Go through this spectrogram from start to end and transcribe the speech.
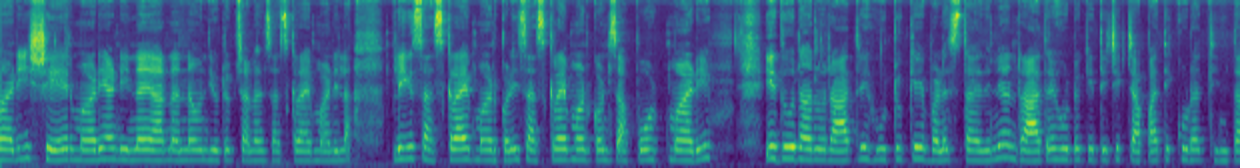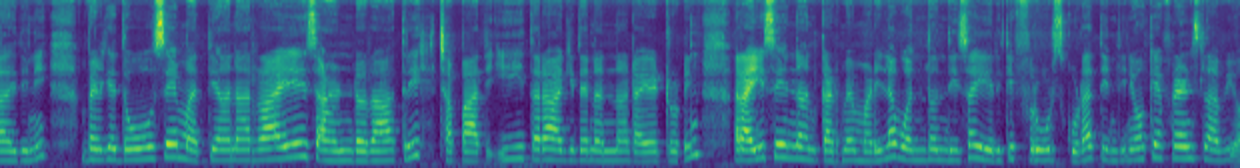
ಮಾಡಿ, ಶೇರ್ ಮಾಡಿ ಆ್ಯಂಡ್ ಇನ್ನೂ ಯಾರು ನನ್ನ ಒಂದು ಯೂಟ್ಯೂಬ್ ಚಾನಲ್ ಸಬ್ಸ್ಕ್ರೈಬ್ ಮಾಡಿಲ್ಲ ಪ್ಲೀಸ್ ಸಬ್ಸ್ಕ್ರೈಬ್ ಮಾಡ್ಕೊಳ್ಳಿ. ಸಬ್ಸ್ಕ್ರೈಬ್ ಮಾಡ್ಕೊಂಡು ಸಪೋರ್ಟ್ ಮಾಡಿ. ಇದು ನಾನು ರಾತ್ರಿ ಊಟಕ್ಕೆ ಬಳಸ್ತಾ ಇದ್ದೀನಿ. ಆ್ಯಂಡ್ ರಾತ್ರಿ ಊಟಕ್ಕೆ ಇತ್ತೀಚೆಗೆ ಚಪಾತಿ ಕೂಡ ತಿಂತಾ ಇದ್ದೀನಿ. ಬೆಳಗ್ಗೆ ದೋಸೆ, ಮಧ್ಯಾಹ್ನ ರೈಸ್ ಆ್ಯಂಡ್ ರಾತ್ರಿ ಚಪಾತಿ. ಈ ಥರ ಆಗಿದೆ ನನ್ನ ಡಯಟ್ ರೂಟೀನ್ ರೈಸೇ ನಾನು ಕಡಿಮೆ ಮಾಡಿಲ್ಲ. ಒಂದೊಂದು ದಿವಸ ಈ ರೀತಿ ಫ್ರೂಟ್ಸ್ ಕೂಡ ತಿಂತೀನಿ. Okay friends love you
